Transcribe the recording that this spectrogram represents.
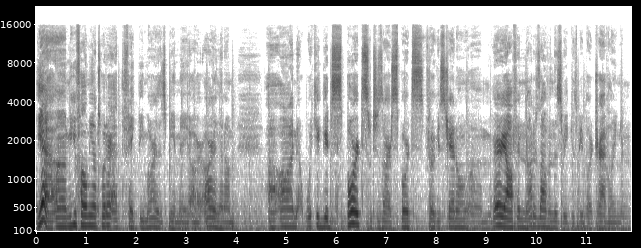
Yeah, um, you can follow me on Twitter at the fake BMR. That's B M A R R, and then I'm uh, on Wicked Good Sports, which is our sports focused channel. Um, very often, not as often this week, because people are traveling and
